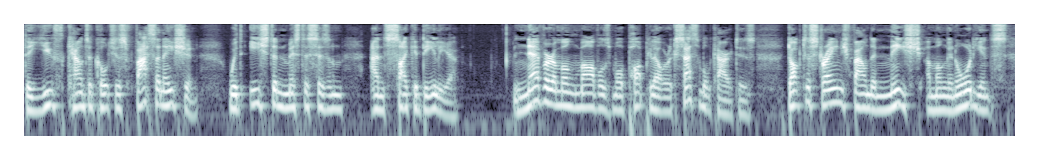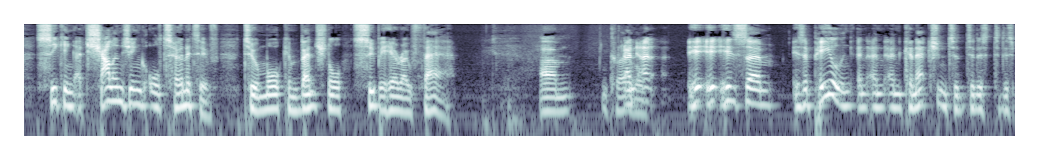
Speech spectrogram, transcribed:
the youth counterculture's fascination with Eastern mysticism and psychedelia. Never among Marvel's more popular or accessible characters, Doctor Strange found a niche among an audience seeking a challenging alternative to a more conventional superhero fare. Incredible. And, and hi- hi- his um, his appeal and, and, and connection to, to this to this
